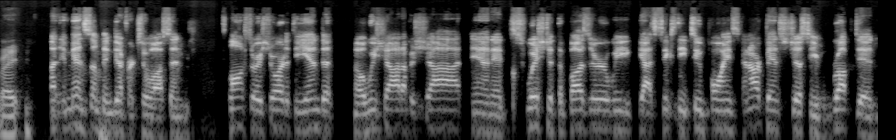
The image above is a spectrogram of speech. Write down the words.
right. But it meant something different to us, and long story short, at the end, uh, we shot up a shot and it swished at the buzzer. We got 62 points, and our bench just erupted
